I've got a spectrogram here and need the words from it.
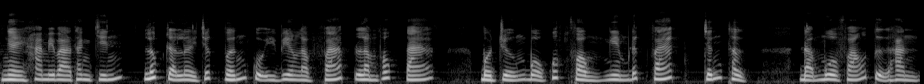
Ngày 23 tháng 9, lúc trả lời chất vấn của Ủy viên lập pháp Lâm Húc Tá, Bộ trưởng Bộ Quốc phòng Nghiêm Đức Phát chứng thực đã mua pháo tự hành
